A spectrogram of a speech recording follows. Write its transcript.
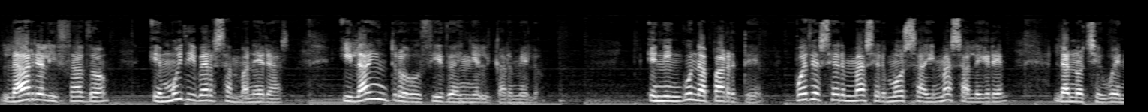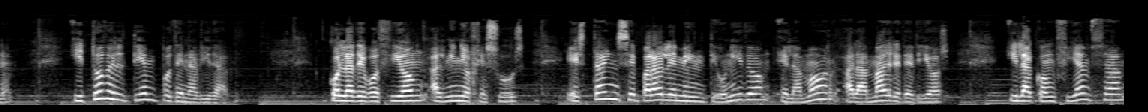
la ha realizado en muy diversas maneras y la ha introducido en el Carmelo. En ninguna parte puede ser más hermosa y más alegre la Nochebuena y todo el tiempo de Navidad. Con la devoción al niño Jesús está inseparablemente unido el amor a la Madre de Dios y la confianza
